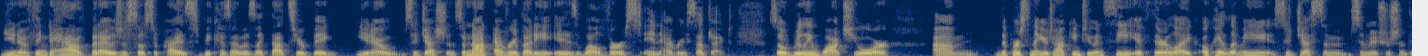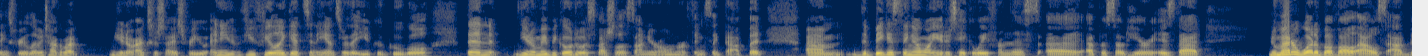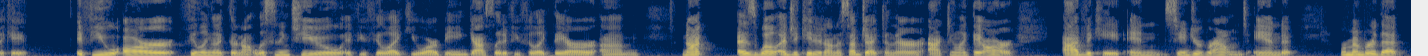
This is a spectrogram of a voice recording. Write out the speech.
you know thing to have but i was just so surprised because i was like that's your big you know suggestion so not everybody is well versed in every subject so really watch your um, the person that you're talking to and see if they're like, okay, let me suggest some some nutrition things for you. Let me talk about you know exercise for you. And if you feel like it's an answer that you could Google, then you know maybe go to a specialist on your own or things like that. But um, the biggest thing I want you to take away from this uh, episode here is that no matter what, above all else, advocate. If you are feeling like they're not listening to you, if you feel like you are being gaslit, if you feel like they are um, not as well educated on a subject and they're acting like they are, advocate and stand your ground. And remember that,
